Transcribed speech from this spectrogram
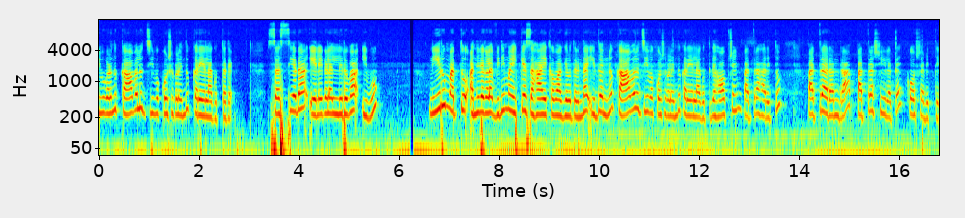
ಇವುಗಳನ್ನು ಕಾವಲು ಜೀವಕೋಶಗಳು ಎಂದು ಕರೆಯಲಾಗುತ್ತದೆ. ಸಸ್ಯದ ಎಲೆಗಳಲ್ಲಿರುವ ಇವು ನೀರು ಮತ್ತು ಅನಿಲಗಳ ವಿನಿಮಯಕ್ಕೆ ಸಹಾಯಕವಾಗಿರುವುದರಿಂದ ಇದನ್ನು ಕಾವಲು ಜೀವಕೋಶಗಳೆಂದು ಕರೆಯಲಾಗುತ್ತದೆ. ಆಪ್ಷನ್ ಪತ್ರ ಹರಿತು, ಪತ್ರ ರಂಧ್ರ, ಪತ್ರಶೀಲತೆ ಕೋಶಭಿತ್ತಿ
